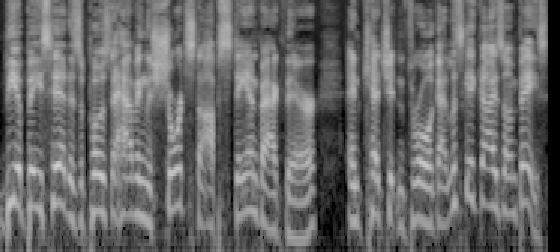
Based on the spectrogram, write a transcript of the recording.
be a base hit as opposed to having the shortstop stand back there and catch it and throw a guy. Let's get guys on base.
